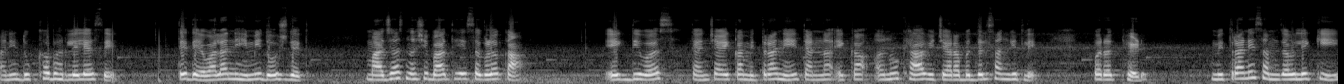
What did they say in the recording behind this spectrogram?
आणि दुःख भरलेले असे. ते देवाला नेहमी दोष देत. माझ्याच नशिबात हे सगळं का? एक दिवस त्यांच्या एका मित्राने त्यांना एका अनोख्या विचाराबद्दल सांगितले. परतफेड. मित्राने समजावले की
